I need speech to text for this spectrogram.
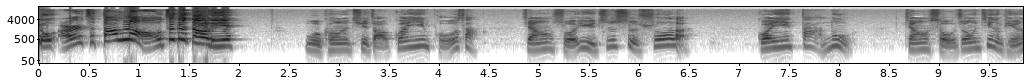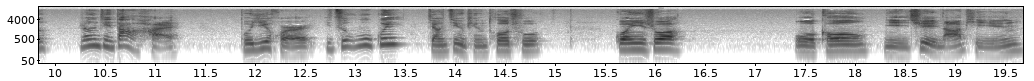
有儿子打老子的道理？”悟空去找观音菩萨，将所遇之事说了。观音大怒，将手中净瓶扔进大海。不一会儿，一只乌龟。将净瓶拖出，观音说：“悟空，你去拿瓶。”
